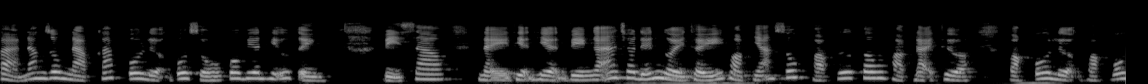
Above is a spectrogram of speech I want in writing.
khả năng dung nạp khắp vô lượng vô số vô biên hữu tình. Vì sao? Này thiện hiện vì ngã cho đến người thấy hoặc nhãn xúc hoặc hư không hoặc đại thừa hoặc vô lượng hoặc vô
